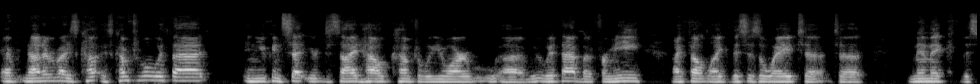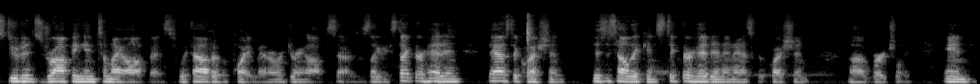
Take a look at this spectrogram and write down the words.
Every, not everybody's com is comfortable with that, and you can set your decide how comfortable you are uh, with that. But for me, I felt like this is a way to to mimic the students dropping into my office without an appointment or during office hours. It's like they stuck their head in, they asked a question. This is how they can stick their head in and ask a question uh, virtually. And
